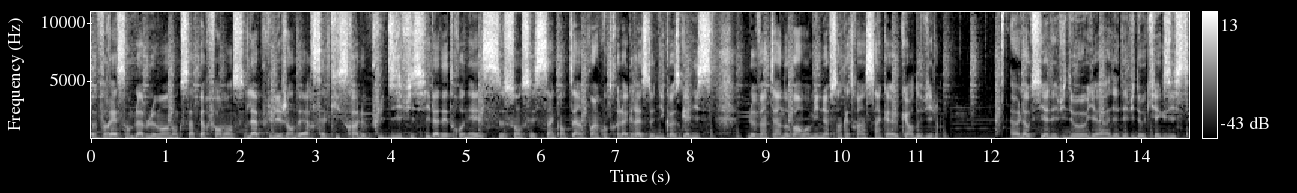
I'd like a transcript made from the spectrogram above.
vraisemblablement donc sa performance la plus légendaire, celle qui sera le plus difficile à détrôner. Ce sont ses 51 points contre la Grèce de Nikos Galis le 21 novembre 1985 à Cœur de Ville. Euh, là aussi, il y a des vidéos, il y a, des vidéos qui existent.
